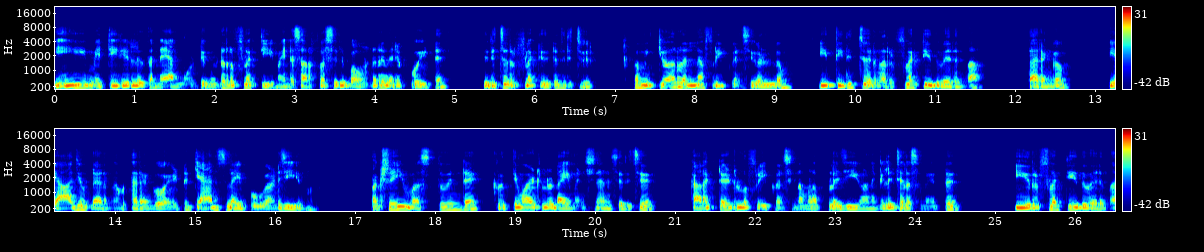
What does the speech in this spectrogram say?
ഈ മെറ്റീരിയലിൽ തന്നെ അങ്ങോട്ടും ഇങ്ങോട്ടും റിഫ്ലക്ട് ചെയ്യും. അതിന്റെ സർഫസിൽ ബൗണ്ടറി വരെ പോയിട്ട് തിരിച്ച് റിഫ്ലക്ട് ചെയ്തിട്ട് തിരിച്ചു വരും. അപ്പൊ മിക്കവാറും എല്ലാ ഫ്രീക്വൻസികളിലും ഈ തിരിച്ചു വരുന്ന റിഫ്ലക്ട് ചെയ്ത് വരുന്ന തരംഗം ഈ ആദ്യം ഉണ്ടായിരുന്ന തരംഗവുമായിട്ട് ക്യാൻസൽ ആയി പോവുകയാണ് ചെയ്യുന്നത്. പക്ഷേ ഈ വസ്തുവിന്റെ കൃത്യമായിട്ടുള്ള ഡയമെൻഷൻ അനുസരിച്ച് കറക്റ്റ് ആയിട്ടുള്ള ഫ്രീക്വൻസി നമ്മൾ അപ്ലൈ ചെയ്യുകയാണെങ്കിൽ ചില സമയത്ത് ഈ റിഫ്ലക്ട് ചെയ്ത് വരുന്ന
